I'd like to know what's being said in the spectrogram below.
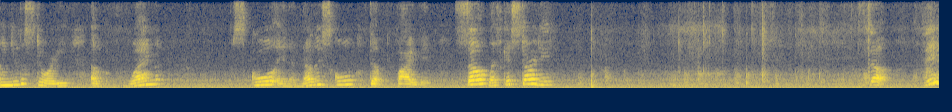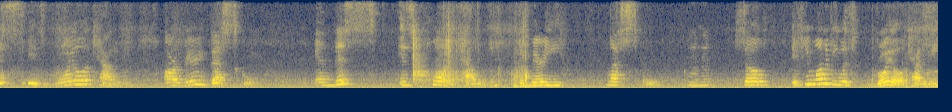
going to be telling you the story of one school and another school divided. So let's get started. So, this is Royal Academy, our very best school. And this is Poor Academy, the very last school. Mm-hmm. So, if you want to be with Royal Academy,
